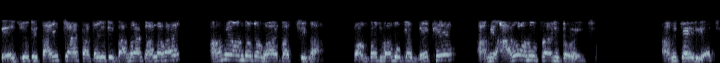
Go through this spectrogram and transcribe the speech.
দেশ যদি তাই চায়, তাতে যদি বাংলা ভালো হয়, আমি অন্তত ভয় পাচ্ছি না। পঙ্কজ বাবুকে দেখে আমি আরও অনুপ্রাণিত হয়েছি। আমি তৈরি আছি।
